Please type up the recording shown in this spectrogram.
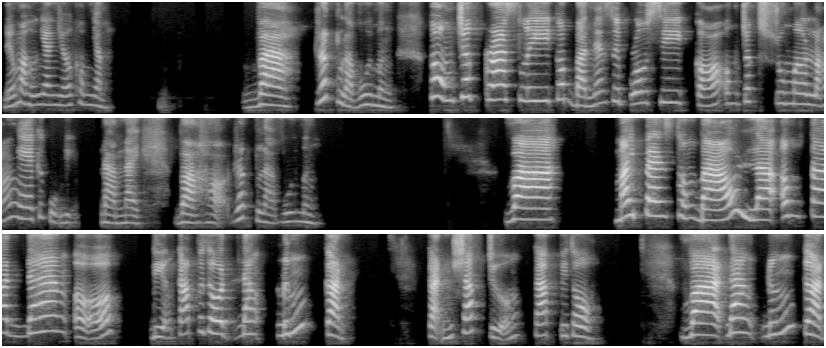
nếu mà Hương Nhan nhớ không nhầm. Và rất là vui mừng, có ông Chuck Grassley, có bà Nancy Pelosi, có ông Chuck Schumer lắng nghe cái cuộc điện đàm này và họ rất là vui mừng. Và Mike Pence thông báo là ông ta đang ở điện Capitol, đang đứng cạnh cảnh sát trưởng Capitol. Và đang đứng cạnh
